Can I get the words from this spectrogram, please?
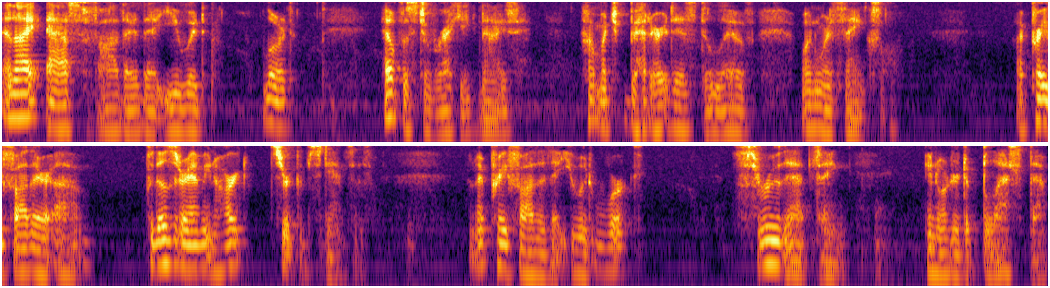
And I ask, Father, that you would, Lord, help us to recognize how much better it is to live when we're thankful. I pray, Father, um, for those that are having hard circumstances. And I pray, Father, that you would work through that thing in order to bless them.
